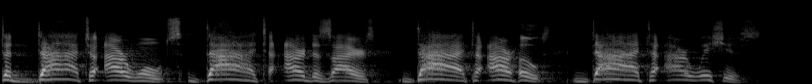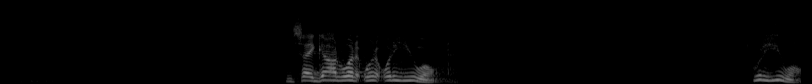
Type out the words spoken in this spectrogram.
to die to our wants, die to our desires, die to our hopes, die to our wishes. And say, God, what, what, what do you want? What do you want?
